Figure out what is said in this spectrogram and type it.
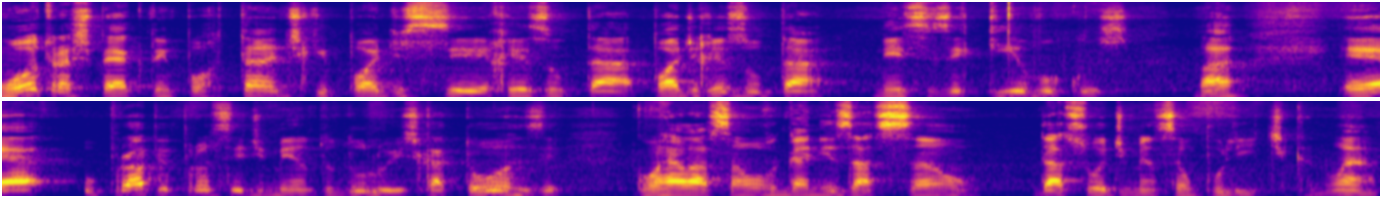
Um outro aspecto importante que pode ser resultar, pode resultar nesses equívocos né, é o próprio procedimento do Luís XIV com relação à organização da sua dimensão política, não é?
